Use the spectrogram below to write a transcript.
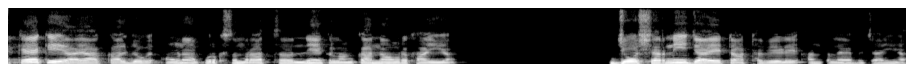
ਕਹਿ ਕੇ ਆਇਆ ਕਲਯੁਗ ਆਉਣਾ ਪੁਰਖ ਸਮਰੱਥ ਨੇ ਕਲੰਕਾ ਨਾਮ ਰਖਾਈ ਆ ਜੋ ਸ਼ਰਨੀ ਜਾਏ ਢੱਠ ਵੇਲੇ ਅੰਤ ਲੈ ਬਚਾਈ ਆ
